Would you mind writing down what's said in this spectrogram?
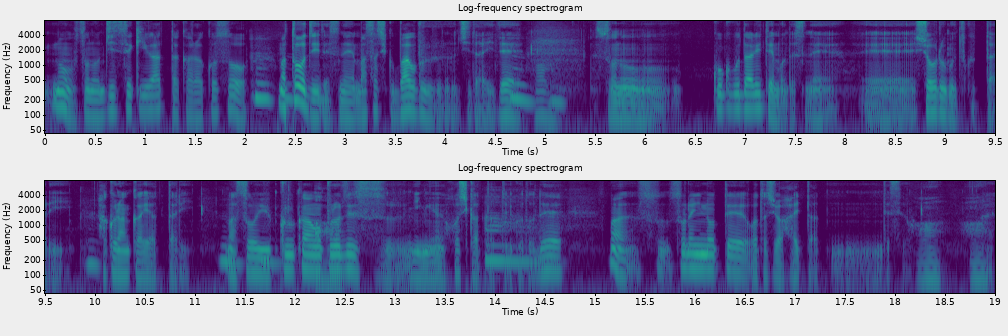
のその実績があったからこそ、うんうん、まあ、当時ですねまさしくバブルの時代で、うん、その広告代理店もですね、えー、ショールーム作ったり、博覧会やったり、うん、まあ、そういう空間をプロデュースする人間が欲しかったということで、まあ、そそれに乗って私は入ったんですよ。はい、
